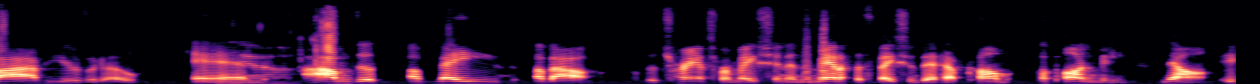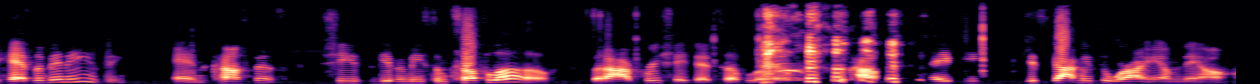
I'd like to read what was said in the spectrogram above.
five years ago, and yeah. I'm just amazed about the transformation and the manifestations that have come upon me. Now, it hasn't been easy. And Constance, she's given me some tough love, but I appreciate that tough love because maybe it's got me to where I am now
